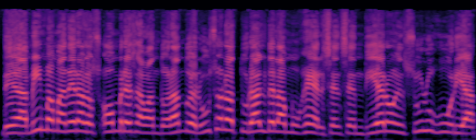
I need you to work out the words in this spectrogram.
de la misma manera los hombres abandonando el uso natural de la mujer se encendieron en su lujuria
